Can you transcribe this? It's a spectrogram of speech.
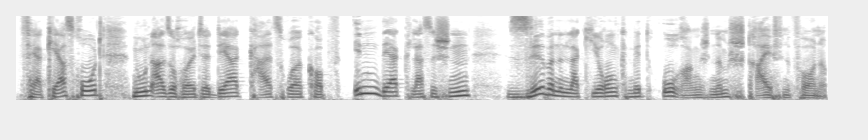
Verkehrsrot. Nun also heute der Karlsruher Kopf in der klassischen silbernen Lackierung mit orangenem Streifen vorne.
